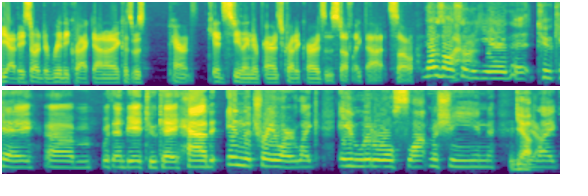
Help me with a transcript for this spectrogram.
yeah they started to really crack down on it because it was parents kids stealing their parents credit cards and stuff like that so That was also I- the year that 2K, um, with NBA 2K, had in the trailer like a literal slot machine. Yeah. and, like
